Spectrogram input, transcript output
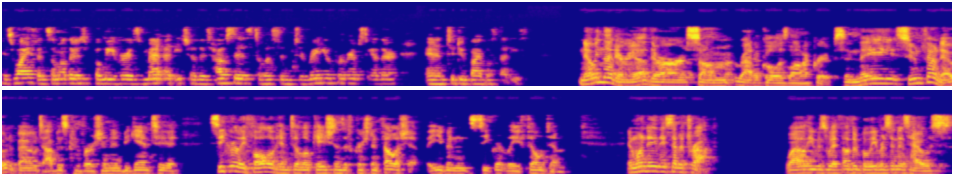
his wife and some others believers met at each other's houses to listen to radio programs together and to do Bible studies. Now, in that area, there are some radical Islamic groups, and they soon found out about Abda's conversion and began to secretly follow him to locations of Christian fellowship. They even secretly filmed him. And one day they set a trap. While he was with other believers in his house,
